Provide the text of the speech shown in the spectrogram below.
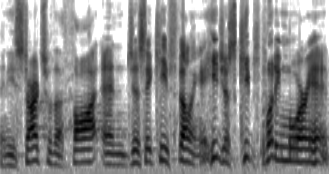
And he starts with a thought and just it keeps filling it. He just keeps putting more in.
